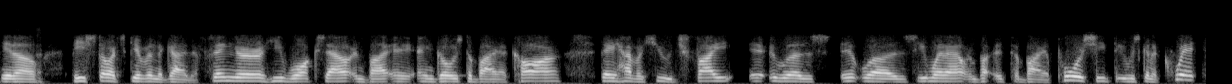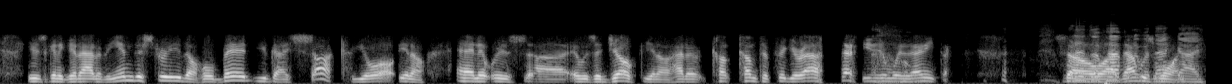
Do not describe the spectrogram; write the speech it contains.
You know, he starts giving the guy the finger. He walks out and buy and goes to buy a car. They have a huge fight. It, was it was he went out and bu- to buy a Porsche. He, he was going to quit. He was going to get out of the industry. The whole bit. You guys suck. You all you know. And it was uh it was a joke. You know how to come come to figure out that he didn't win anything. So uh, that was that one. Guy?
